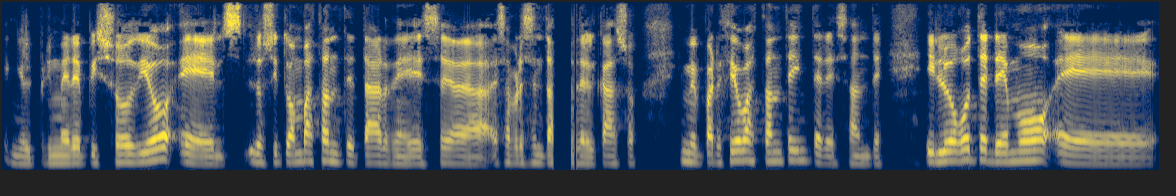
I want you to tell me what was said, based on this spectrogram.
en el primer episodio eh, lo sitúan bastante tarde esa, esa, presentación del caso. Y me pareció bastante interesante. Y luego tenemos eh,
